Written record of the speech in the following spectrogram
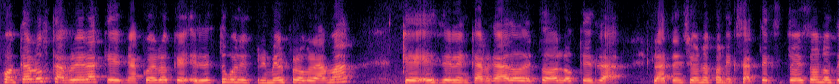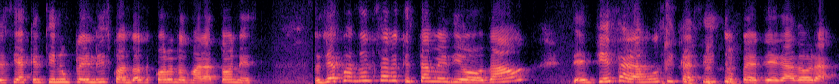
Juan Carlos Cabrera, que me acuerdo que él estuvo en el primer programa, que es el encargado de todo lo que es la la atención con Exactex y todo eso, nos decía que él tiene un playlist cuando hace corre los maratones. Pues ya cuando él sabe que está medio down, empieza la música así súper llegadora.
